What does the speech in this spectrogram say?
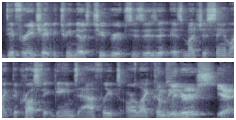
differentiate between those two groups, is is it as much as saying like the CrossFit Games athletes are like the completely. leaders? Yeah,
